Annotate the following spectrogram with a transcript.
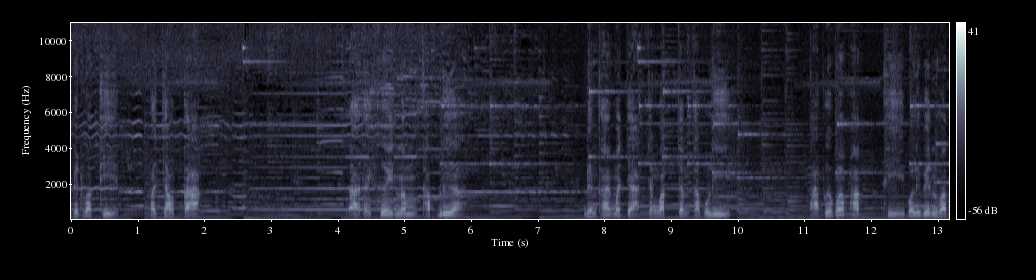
เป็นวัดที่พระเจ้าตากได้เคยนำทัพเรือ เดินทางมาจากจังหวัดจันทบุรี เพื่อมาพักที่บริเวณวัด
